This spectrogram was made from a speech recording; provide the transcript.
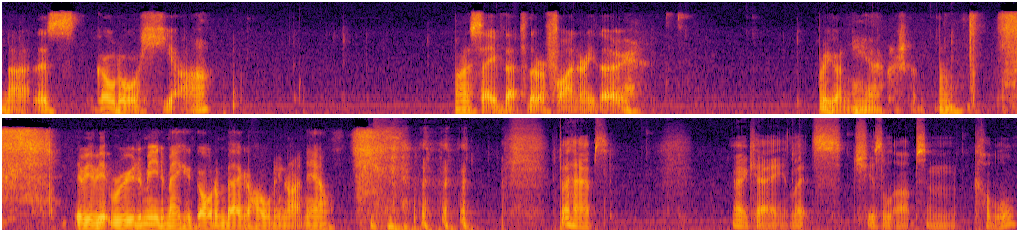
no, there's gold ore here. I want to save that for the refinery though. What have we got in here? Hmm. It'd be a bit rude of me to make a golden bag of holding right now. Perhaps. Okay, let's chisel up some cobble.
